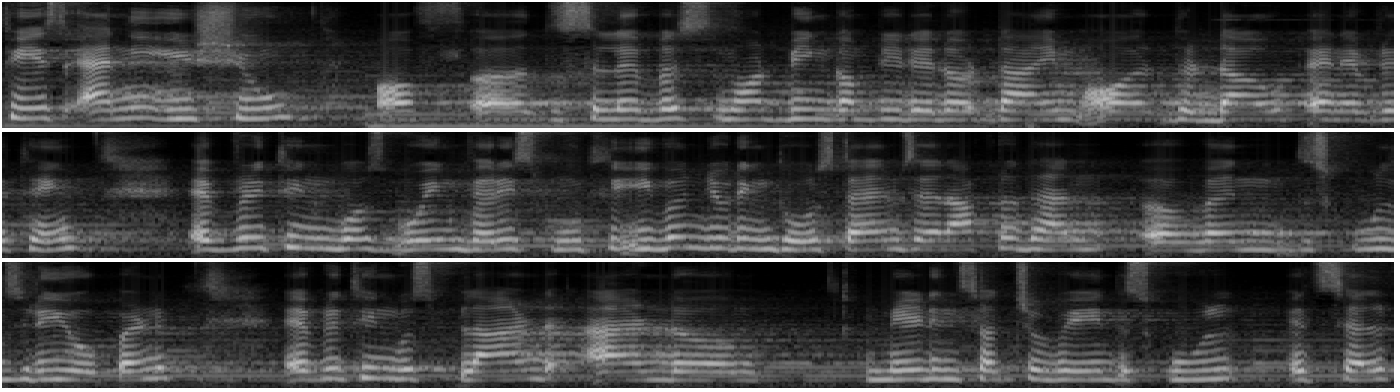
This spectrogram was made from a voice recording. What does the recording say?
face any issue of uh, the syllabus not being completed on time or the doubt and everything. Everything was going very smoothly even during those times and after then uh, when the schools reopened everything was planned and um, made in such a way in the school itself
